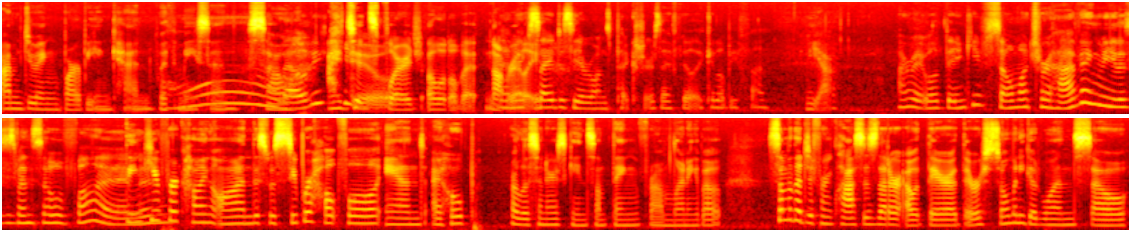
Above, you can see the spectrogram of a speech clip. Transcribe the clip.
I'm doing Barbie and Ken with Mason, Oh, so that'll be I did splurge a little bit. Not I'm really. excited to see everyone's pictures. I feel like it'll be fun. Yeah. All right, well, thank you so much for having me. This has been so fun. Thank you for coming on. This was super helpful, and I hope our listeners gained something from learning about some of the different classes that are out there. There are so many good ones. So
